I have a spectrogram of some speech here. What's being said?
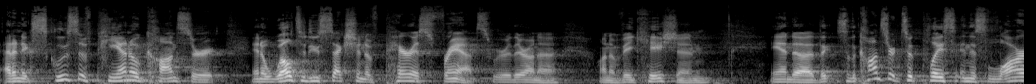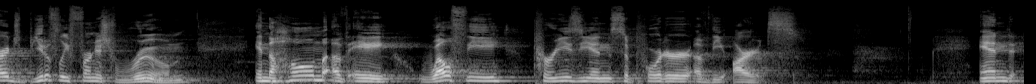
at an exclusive piano concert in a well to do section of Paris, France. We were there on a, on a vacation. And uh, the, so the concert took place in this large, beautifully furnished room in the home of a wealthy Parisian supporter of the arts. And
